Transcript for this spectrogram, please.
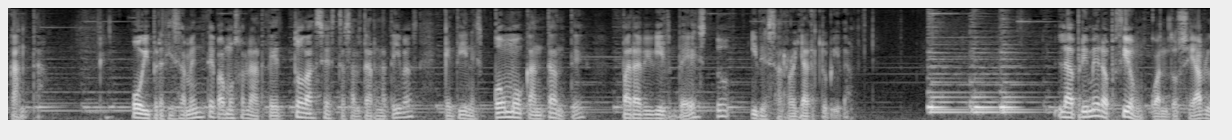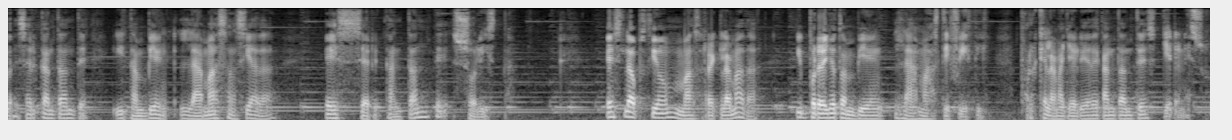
canta. Hoy precisamente vamos a hablar de todas estas alternativas que tienes como cantante para vivir de esto y desarrollar tu vida. La primera opción cuando se habla de ser cantante y también la más ansiada es ser cantante solista. Es la opción más reclamada y por ello también la más difícil, porque la mayoría de cantantes quieren eso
